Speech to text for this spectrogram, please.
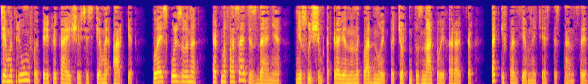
Тема триумфа, перекликающаяся с темой арки, была использована как на фасаде здания, несущем откровенно накладной, подчеркнуто знаковый характер, так и в подземной части станции.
